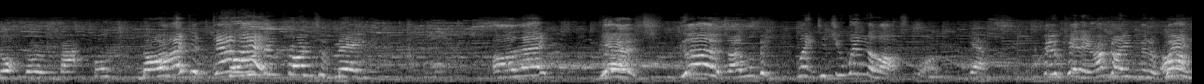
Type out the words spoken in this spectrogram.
not going back for. No, I can do it. in front of me. Are they? Good. Yes. Good. I will be. Wait, did you win the last one? Yes. Who kidding? I'm not even gonna Oh, win.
